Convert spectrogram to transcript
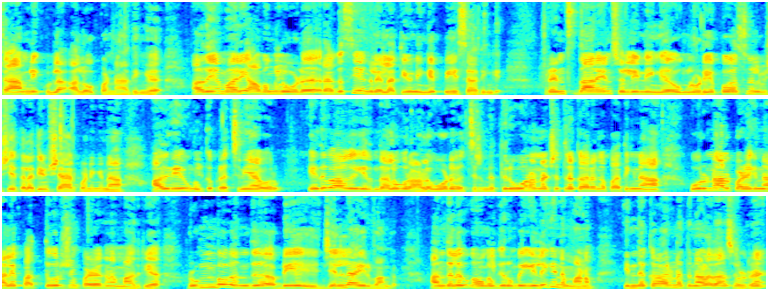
ஃபேமிலிக்குள்ளே அலோவ் பண்ணாதீங்க. அதே மாதிரி அவங்களோட ரகசியங்கள் எல்லாத்தையும் நீங்கள் பேசாதீங்க. ஃப்ரெண்ட்ஸ் தானேன்னு சொல்லி நீங்கள் உங்களுடைய பர்சனல் விஷயத்தை எல்லாத்தையும் ஷேர் பண்ணிங்கன்னா அதுவே உங்களுக்கு பிரச்சனையாக வரும். எதுவாக இருந்தாலும் ஒரு அளவோடு வச்சுருங்க. திருவோண நட்சத்திரக்காரங்க பார்த்தீங்கன்னா ஒரு நாள் பழகினாலே பத்து வருஷம் பழகின மாதிரியே ரொம்ப வந்து அப்படியே ஜெல்லாயிருவாங்க அந்தளவுக்கு அவங்களுக்கு ரொம்ப இழகின மனம். இந்த காரணத்தினால தான் சொல்கிறேன்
